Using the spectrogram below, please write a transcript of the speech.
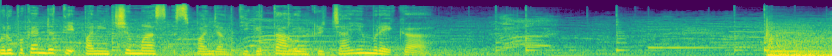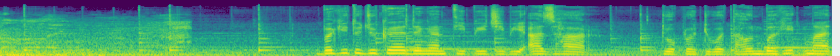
merupakan detik paling cemas sepanjang tiga tahun kerjaya mereka. Begitu juga dengan TPGB Azhar. 22 tahun berkhidmat,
